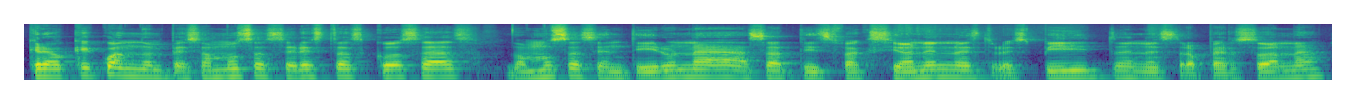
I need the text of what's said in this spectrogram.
Creo que cuando empezamos a hacer estas cosas vamos a sentir una satisfacción en nuestro espíritu, en nuestra persona,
